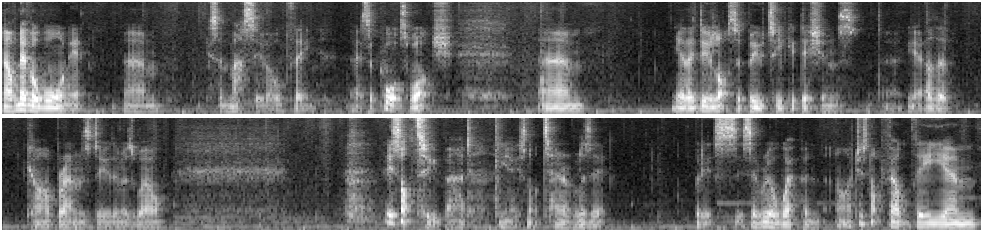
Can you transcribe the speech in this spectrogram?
Now I've never worn it. Um, it's a massive old thing. It's a quartz watch. Um, yeah, they do lots of boutique editions. Uh, yeah, other car brands do them as well. It's not too bad. Yeah, it's not terrible, is it? But it's it's a real weapon. I've just not felt the um,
